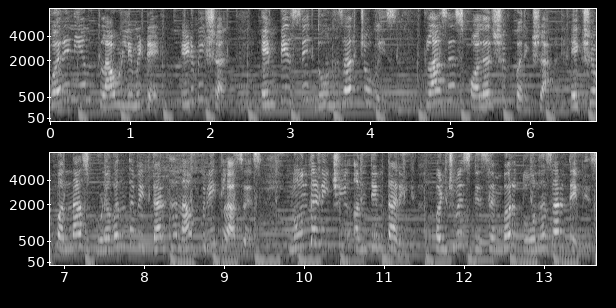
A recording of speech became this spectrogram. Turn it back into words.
वरिनियम cloud limited admission M P S C दोन हजार चोवीस क्लासेस स्कॉलरशिप परीक्षा एकशे पन्नास गुणवंत विद्यार्थ्यांना फ्री क्लासेस नोंदणीची अंतिम तारीख पंचवीस डिसेंबर दोन हजार तेवीस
